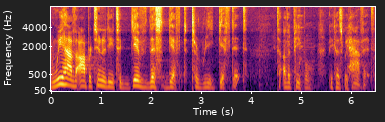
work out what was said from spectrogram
And we have the opportunity to give this gift, to re gift it to other people because we have it.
